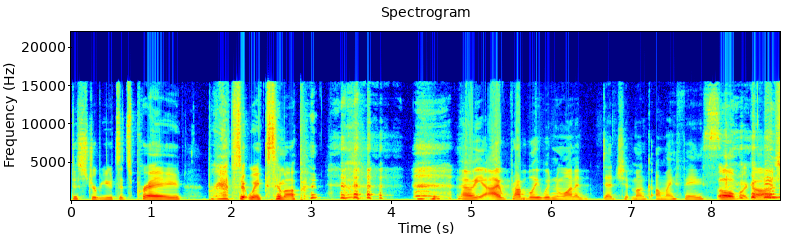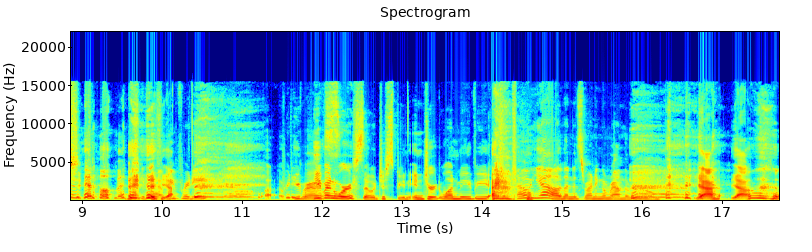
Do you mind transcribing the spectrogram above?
distributes its prey, perhaps it wakes him up. oh yeah, I probably wouldn't want a dead chipmunk on my face. Oh my gosh! in the middle that'd yeah. be pretty, pretty gross. Even worse, though, just be an injured one, maybe. I don't oh, know. Oh yeah, then it's running around the room. yeah, yeah.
